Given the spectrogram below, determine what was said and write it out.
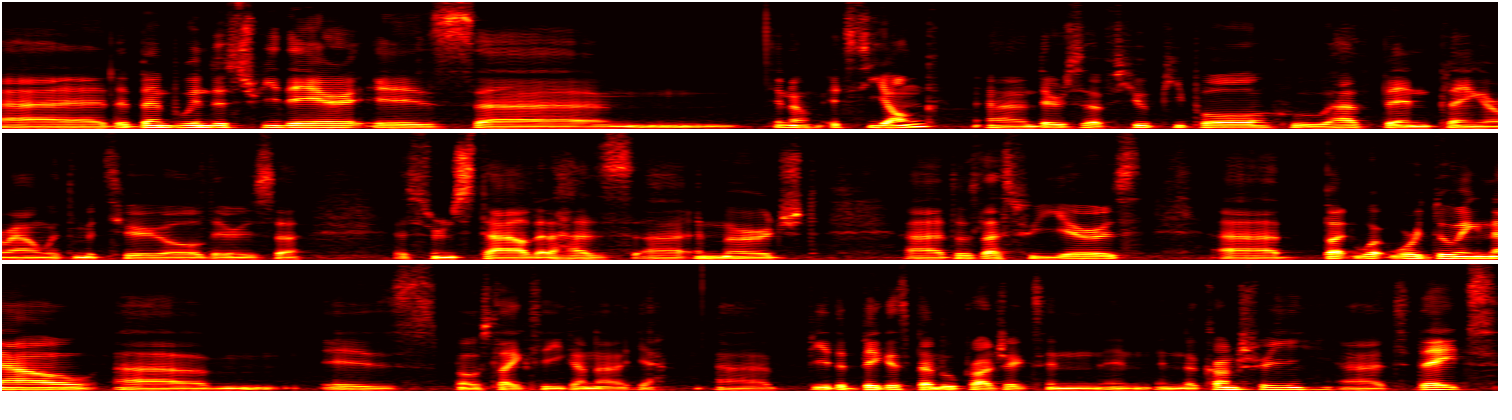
Uh, the bamboo industry there is, um, you know, it's young. Uh, there's a few people who have been playing around with the material. There's a, a certain style that has emerged uh, those last few years. Uh, but what we're doing now um, is most likely gonna yeah uh, be the biggest bamboo project in in, in the country uh, to date.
